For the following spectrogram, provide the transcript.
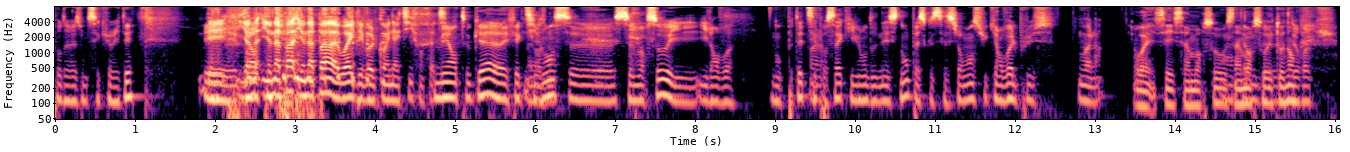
pour des raisons de sécurité. Mais Et- il y en a, en pas, il y en a pas à Hawaï des volcans inactifs en fait. Mais en tout cas, euh, effectivement, ce, ce morceau, il, il envoie. Donc peut-être c'est pour ça qu'ils lui ont donné ce nom parce que c'est sûrement celui qui envoie le plus. Voilà. Ouais, c'est un morceau, c'est un morceau de- étonnant. de rock.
